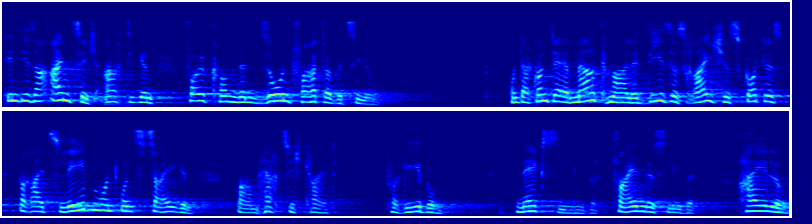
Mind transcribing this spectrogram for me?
in dieser einzigartigen, vollkommenen Sohn-Vater-Beziehung. Und da konnte er Merkmale dieses Reiches Gottes bereits leben und uns zeigen. Barmherzigkeit, Vergebung, Nächstenliebe, Feindesliebe, Heilung,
